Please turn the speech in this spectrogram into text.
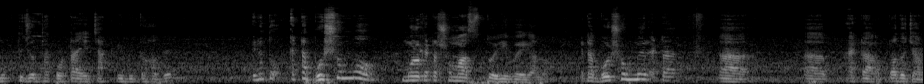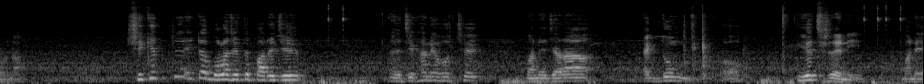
মুক্তিযোদ্ধা কোটায় চাকরি দিতে হবে? এটা তো একটা বৈষম্যমূলক একটা সমাজ তৈরি হয়ে গেল। এটা বৈষম্যের একটা একটা পদচারণা। সেক্ষেত্রে এটা বলা যেতে পারে যে, যেখানে হচ্ছে মানে যারা একদম ইয়ে শ্রেণি মানে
